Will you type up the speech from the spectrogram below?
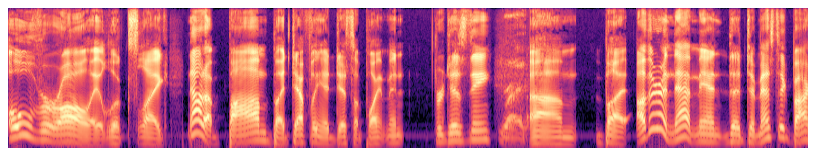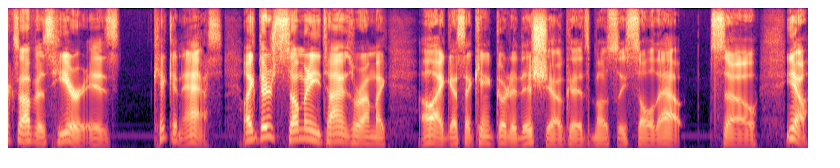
overall, it looks like not a bomb, but definitely a disappointment for Disney. Right. Um, but other than that, man, the domestic box office here is kicking ass. Like, there's so many times where I'm like, oh, I guess I can't go to this show because it's mostly sold out. So, you know,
